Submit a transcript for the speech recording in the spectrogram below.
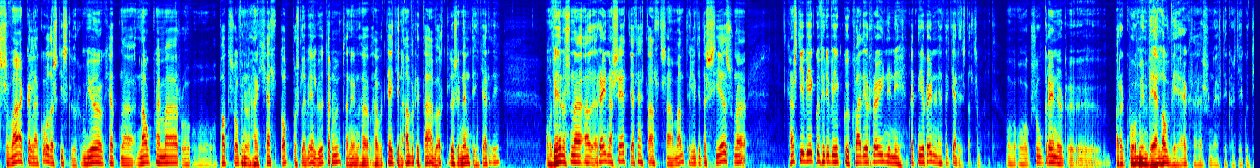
svakalega góða skýslur, mjög hérna nákvæmar og, og Pátsófinur hann held opbúslega vel utanum þannig að það, það var tekin afrið af öllu sem nefndin gerði. Og við erum svona að reyna að setja þetta allt saman til að geta séð svona kannski viku fyrir viku hvað í rauninni, hvernig í rauninni þetta gerðist allt saman. Og, og svo greinur uh, bara komin vel á veg, það er svona eftir kannski eitthvað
